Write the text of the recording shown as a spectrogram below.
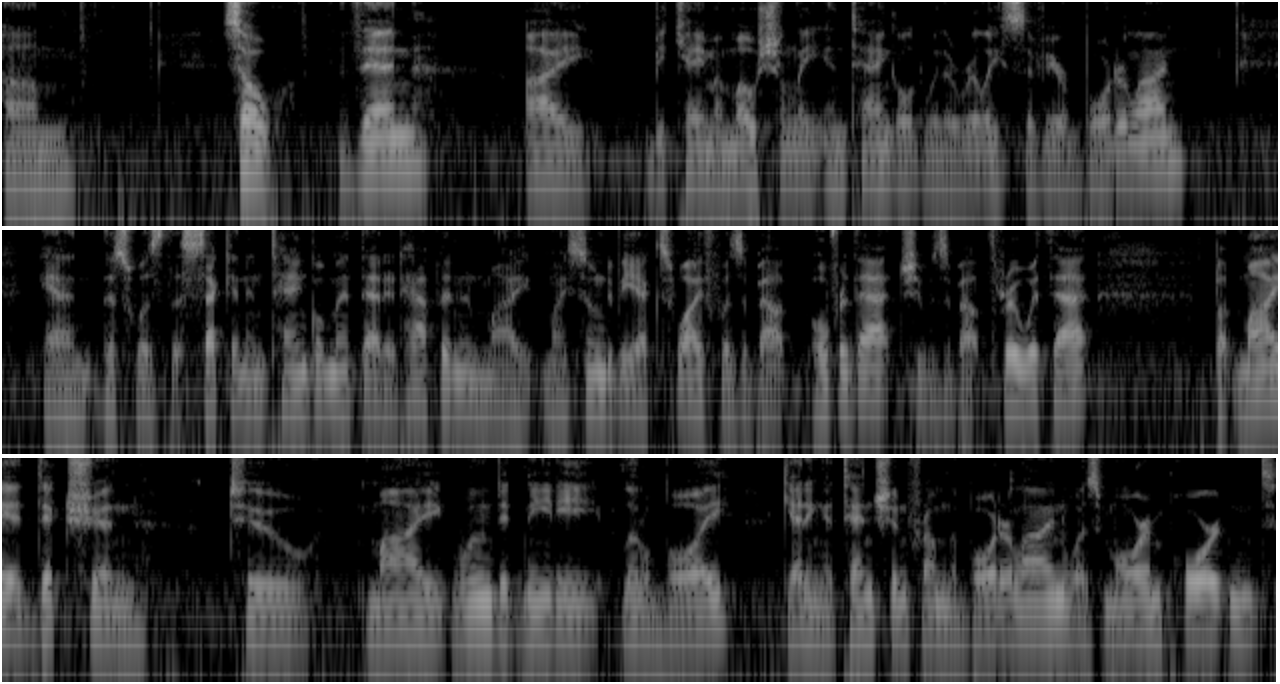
Um, so then I became emotionally entangled with a really severe borderline and this was the second entanglement that had happened and my, my soon-to-be ex-wife was about over that she was about through with that but my addiction to my wounded, needy little boy getting attention from the borderline was more important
